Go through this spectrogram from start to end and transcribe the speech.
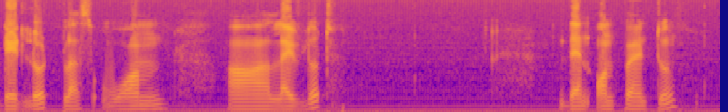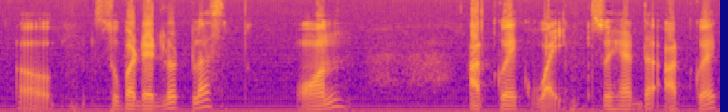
dead load plus 1 uh, live load. Then 1.2 uh, super dead load plus 1 earthquake y. So here the earthquake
